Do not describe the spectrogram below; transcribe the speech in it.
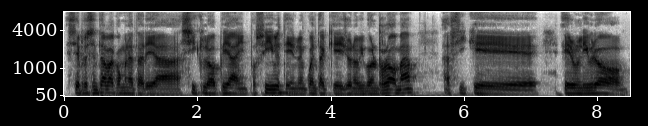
se presentaba como una tarea ciclopia imposible, teniendo en cuenta que yo no vivo en Roma, así que era un libro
